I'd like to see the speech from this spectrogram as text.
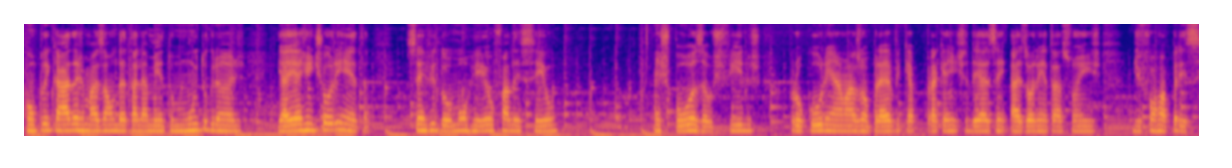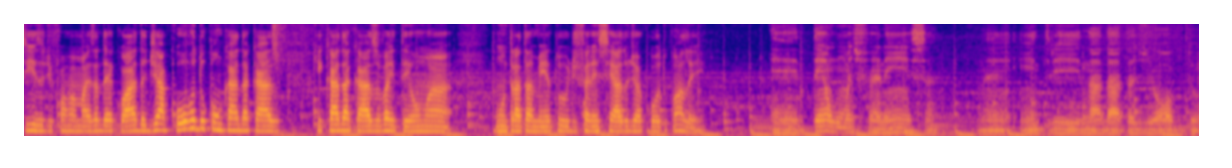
complicadas, mas há um detalhamento muito grande. E aí a gente orienta: servidor morreu, faleceu, a esposa, os filhos, procurem a Amazon Prev é para que a gente dê as, as orientações de forma precisa, de forma mais adequada, de acordo com cada caso, que cada caso vai ter uma, um tratamento diferenciado de acordo com a lei. É, tem alguma diferença né, entre na data de óbito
